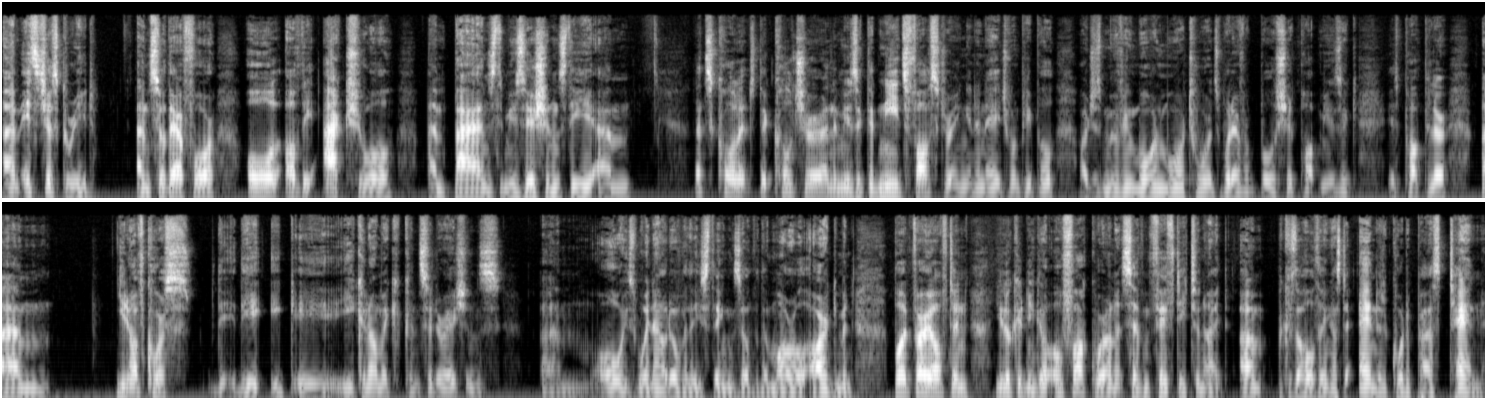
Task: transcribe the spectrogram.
Um, it's just greed. And so, therefore, all of the actual um, bands, the musicians, the um, let's call it the culture and the music that needs fostering in an age when people are just moving more and more towards whatever bullshit pop music is popular. Um, you know, of course, the, the e- economic considerations. Um, always win out over these things, over the moral argument. But very often you look at it and you go, "Oh fuck, we're on at seven fifty tonight," um, because the whole thing has to end at a quarter past ten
